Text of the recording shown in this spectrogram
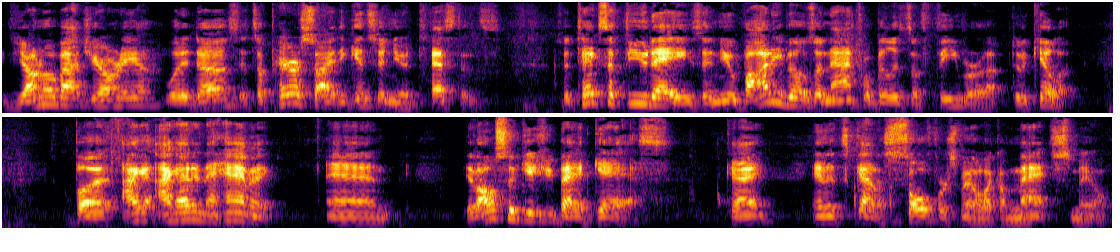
y'all know about Giardia? What it does? It's a parasite. It gets in your intestines. So it takes a few days, and your body builds a natural ability of fever up to kill it. But I, I got in the hammock, and it also gives you bad gas, okay? And it's got a sulfur smell, like a match smell.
